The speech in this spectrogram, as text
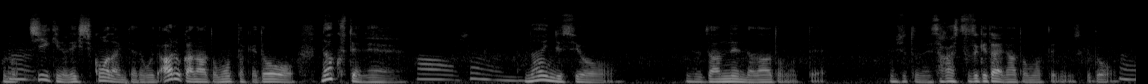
このうん。地域の歴史コーナーみたいなところであるかなと思ったけどなくてねああそうなんだ。ないんですよ。残念だなと思って。ちょっとね探し続けたいなと思ってるんですけど。うん。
